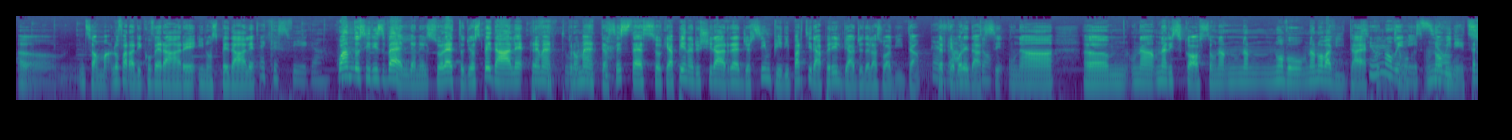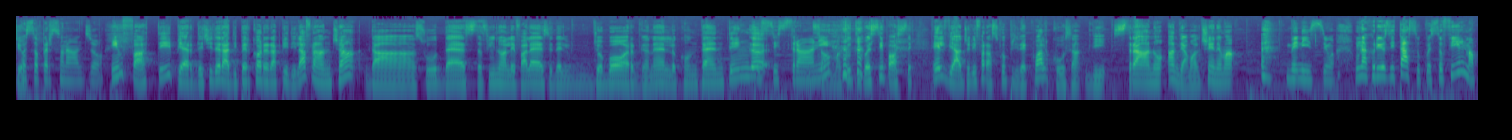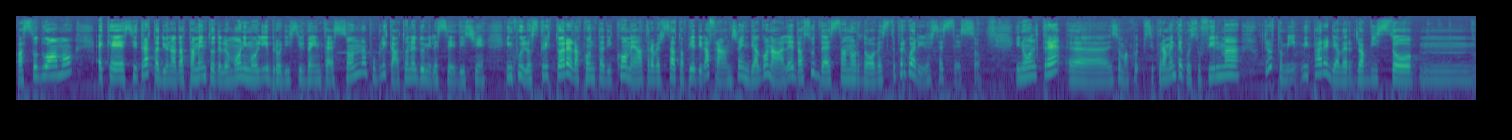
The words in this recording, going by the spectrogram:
insomma, lo farà ricoverare in ospedale. E che sfiga. Quando si risveglia nel suo letto di ospedale, premet- promette a se stesso che appena riuscirà a reggersi in piedi partirà per il viaggio della sua vita, esatto. perché vuole darsi una um, una, una, riscossa, una, una, nuovo, una, nuova vita. Ecco, sì, un nuovo, diciamo inizio un nuovo inizio per questo personaggio. Infatti, Pierre deciderà di percorrere a piedi la Francia da sud-est fino alle falese del Joborg nel Contenting. Posti strani. Insomma, tutti questi posti. e il viaggio gli farà scoprire qualcosa di strano. Andiamo al cinema. Benissimo. Una curiosità su questo film, A Passo d'Uomo, è che si tratta di un adattamento dell'omonimo libro di Sylvain Tesson pubblicato nel 2016, in cui lo scrittore racconta di come ha attraversato a piedi la Francia in diagonale da sud-est a nord-ovest per guarire se stesso. Inoltre, eh, insomma, que- sicuramente questo film, oltretutto mi, mi, pare di aver già visto, mh, mm,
